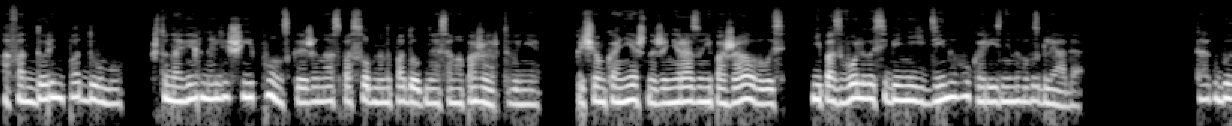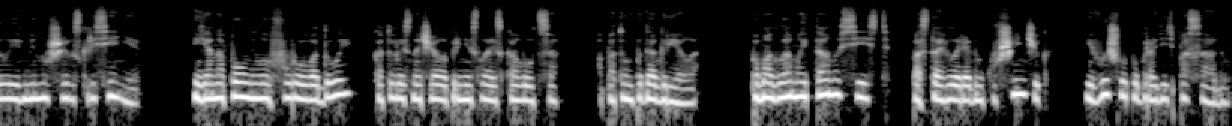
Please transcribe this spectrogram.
а Фандорин подумал, что, наверное, лишь японская жена способна на подобное самопожертвование, причем, конечно же, ни разу не пожаловалась, не позволила себе ни единого укоризненного взгляда. Так было и в минувшее воскресенье. Я наполнила фуру водой, которую сначала принесла из колодца, а потом подогрела. Помогла Майтану сесть, поставила рядом кувшинчик и вышла побродить по саду,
